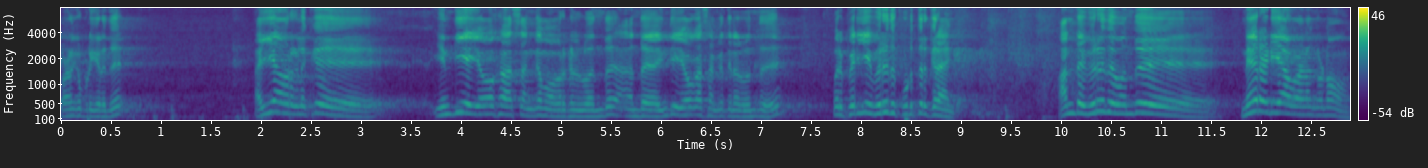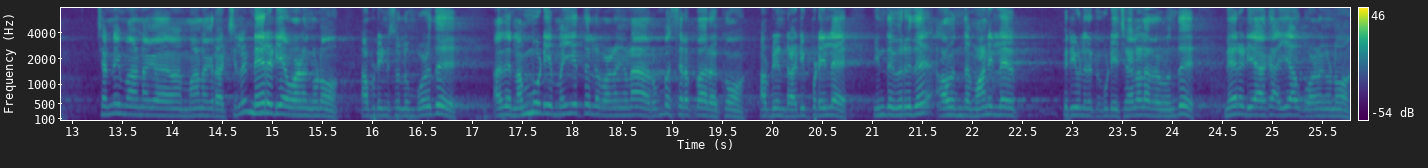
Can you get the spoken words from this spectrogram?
வழங்கப்படுகிறது. ஐயா அவர்களுக்கு இந்திய யோகா சங்கம் அவர்கள் வந்து அந்த இந்திய யோகா சங்கத்தினர் வந்து ஒரு பெரிய விருது கொடுத்துருக்குறாங்க. அந்த விருதை வந்து நேரடியாக வழங்கணும். சென்னை மாநக மாநகராட்சியில் நேரடியாக வழங்கணும் அப்படின்னு சொல்லும்பொழுது அது நம்முடைய மையத்தில் வழங்கினா ரொம்ப சிறப்பாக இருக்கும் அப்படின்ற அடிப்படையில் இந்த விருதை அந்த மாநில பிரிவில் இருக்கக்கூடிய செயலாளர் வந்து நேரடியாக ஐயாவுக்கு வழங்கணும்.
